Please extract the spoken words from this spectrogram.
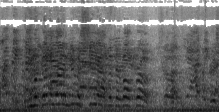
We're gonna let them do a shootout, but they're both broke. So Yeah, I think that's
